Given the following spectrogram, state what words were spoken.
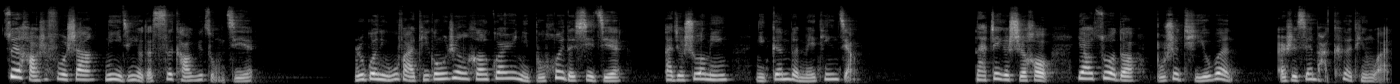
最好是附上你已经有的思考与总结。如果你无法提供任何关于你不会的细节，那就说明你根本没听讲。那这个时候要做的不是提问。而是先把课听完。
